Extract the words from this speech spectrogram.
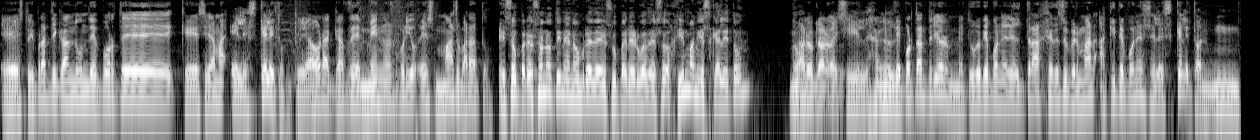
Eh, estoy practicando un deporte que se llama el skeleton, que ahora que hace menos frío es más barato. Eso, pero eso no tiene nombre de superhéroe de eso. He-Man y Skeleton. ¿no? Claro, claro, si el- en el deporte anterior me tuve que poner el traje de Superman, aquí te pones el skeleton, un,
